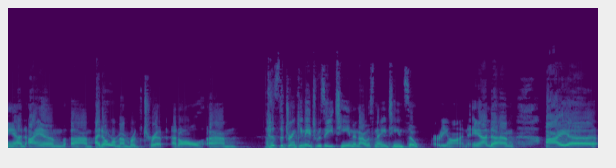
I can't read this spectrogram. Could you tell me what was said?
and I am um, I don't remember the trip at all. because um, the drinking age was 18 and I was 19, so party on. And um, I, uh,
